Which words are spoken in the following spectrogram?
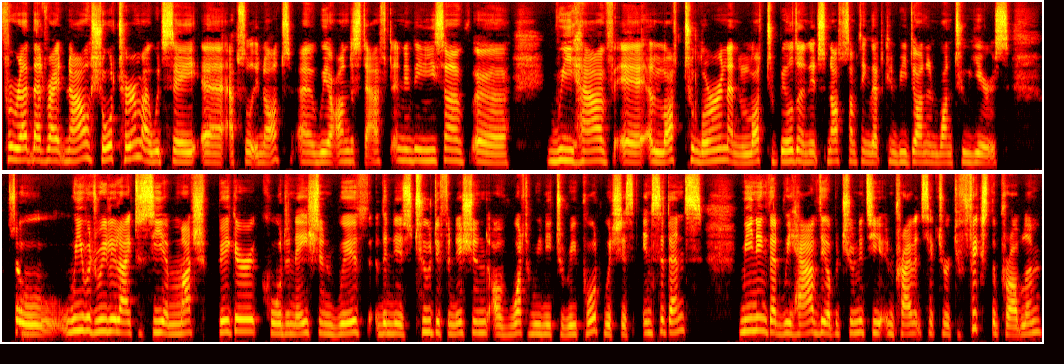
for that right now, short term, I would say uh, absolutely not. Uh, we are understaffed, and in ENISA, uh, we have a, a, lot to learn and a lot to build, and it's not something that can be done in one two years. So we would really like to see a much bigger coordination with the NIS2 definition of what we need to report, which is incidents, meaning that we have the opportunity in private sector to fix the problem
